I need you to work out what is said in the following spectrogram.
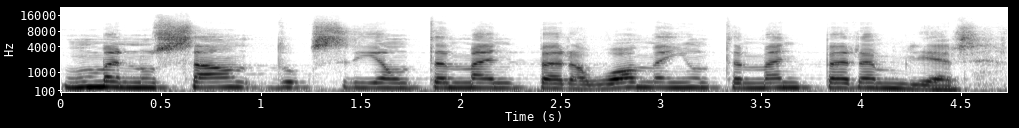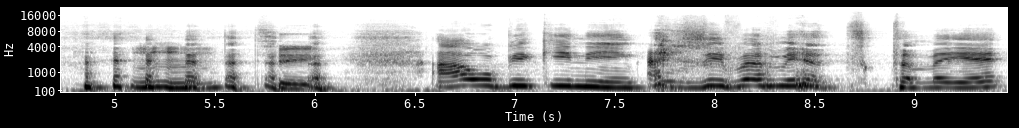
uma noção do que seria um tamanho para o homem e um tamanho para a mulher. Uhum, sim. Há o biquíni, inclusivamente, que também é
